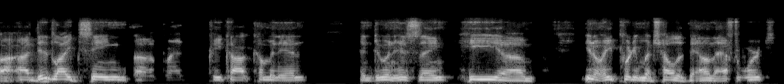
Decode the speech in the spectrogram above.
I did like seeing uh, Brad Peacock coming in and doing his thing. He, um, you know, he pretty much held it down afterwards,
